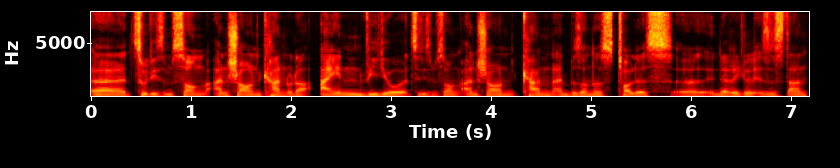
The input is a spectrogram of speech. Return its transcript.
äh, zu diesem Song anschauen kann oder ein Video zu diesem Song anschauen kann. Ein besonders tolles, äh, in der Regel ist es dann.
